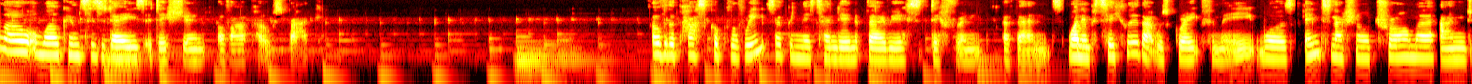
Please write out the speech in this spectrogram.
Hello, and welcome to today's edition of our Postbag. Over the past couple of weeks, I've been attending various different events. One in particular that was great for me was International Trauma and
